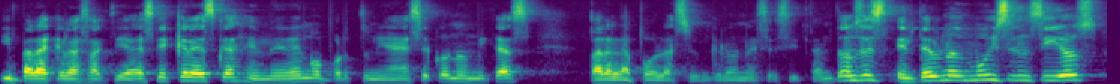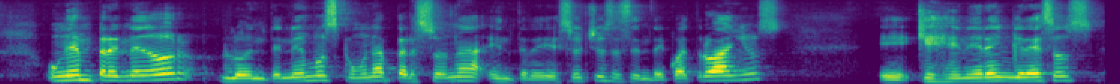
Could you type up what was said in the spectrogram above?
y para que las actividades que crezcan generen oportunidades económicas para la población que lo necesita. Entonces, en términos muy sencillos, un emprendedor lo entendemos como una persona entre 18 y 64 años eh, que genera ingresos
